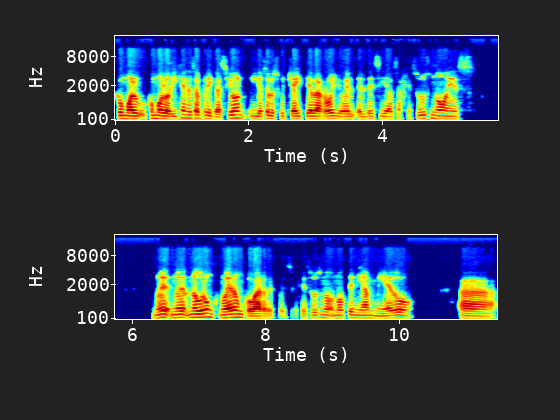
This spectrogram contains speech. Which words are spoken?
como, como lo dije en esa predicación, y yo se lo escuché a Itiel Arroyo, él, él decía, o sea, Jesús no es, no, no, no, era, un, no era un cobarde, pues Jesús no, no tenía miedo a,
